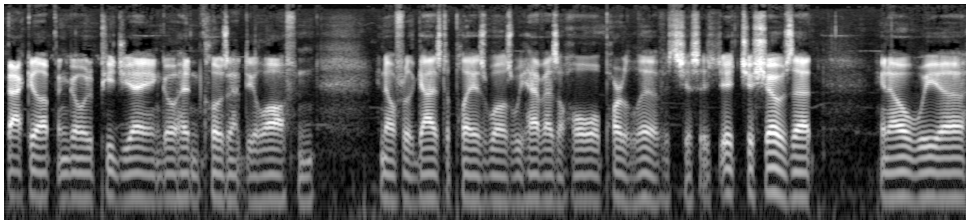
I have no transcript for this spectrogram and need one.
back it up and go to PGA and go ahead and close that deal off and you know, for the guys to play as well as we have as a whole part of LIV, It's just it, it just shows that, you know, we uh,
